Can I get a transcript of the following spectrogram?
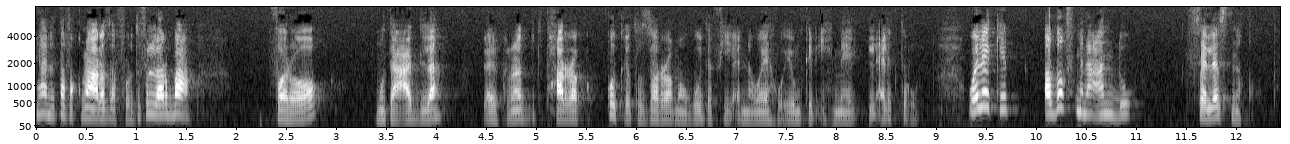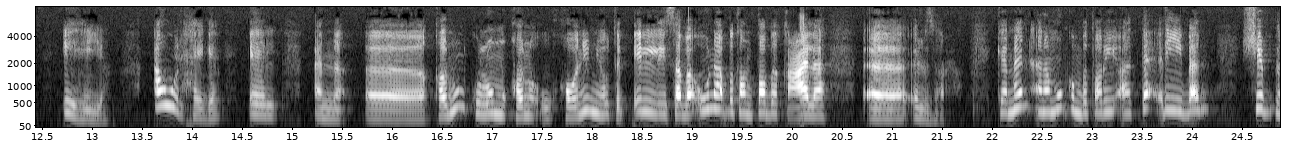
يعني اتفق مع راذرفورد في الأربعة. فراغ. متعادلة الإلكترونات بتتحرك كتلة الذرة موجودة في النواة ويمكن إهمال الإلكترون. ولكن أضاف من عنده ثلاث نقاط. إيه هي؟ أول حاجة قال أن قانون كولوم وقوانين نيوتن اللي سبقونا بتنطبق على الذرة. كمان أنا ممكن بطريقة تقريبا شبه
